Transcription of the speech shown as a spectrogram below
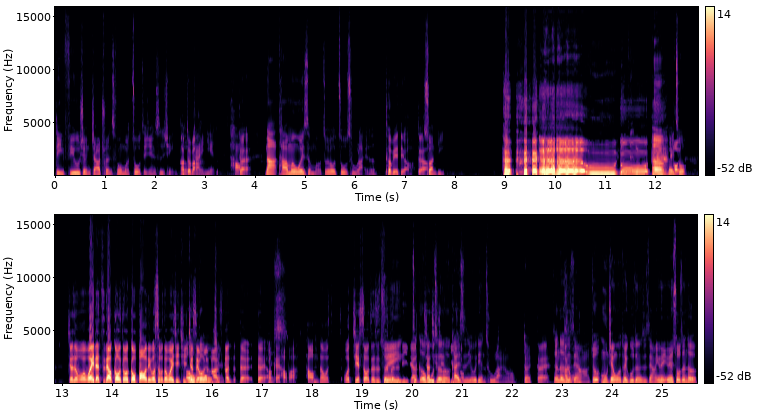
diffusion 加 transformer 做这件事情啊对吧概念。好，对那他们为什么最后做出来了？特别屌？对啊，算力。呜你呜嗯，没好错，就是我喂的资料够多够暴力，我什么都喂进去，哦就是有办法算的。对对，OK，Yes 好吧，好，嗯那我我接受，这是资所本的力量。以这个向护城河开始有点出来了哦。对，对，真的啊是这样啊。就目前我推估真的是这样，因为因为说真的，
